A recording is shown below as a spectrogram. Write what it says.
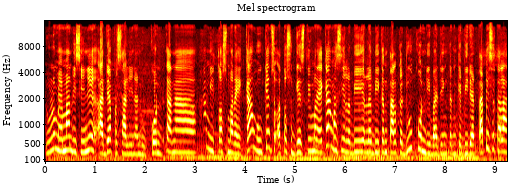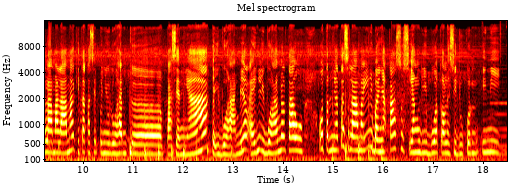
Dulu memang di sini ada persalinan dukun karena mitos mereka mungkin atau sugesti mereka masih lebih lebih kental ke dukun dibandingkan ke bidan. Tapi setelah lama-lama kita kasih penyuluhan ke pasiennya, ke ibu hamil, akhirnya ibu hamil tahu, oh ternyata selama ini banyak kasus yang dibuat oleh si dukun ini.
